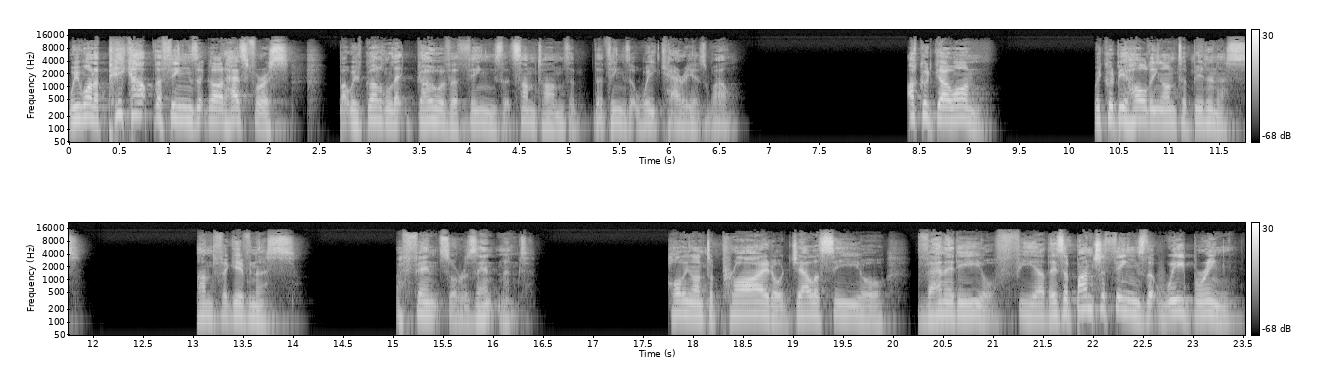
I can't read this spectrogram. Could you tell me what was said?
We want to pick up the things that God has for us, but we've got to let go of the things that sometimes, the, things that we carry as well. I could go on. We could be holding on to bitterness, unforgiveness, offense, or resentment, holding on to pride or jealousy or vanity or fear. There's a bunch of things that we bring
